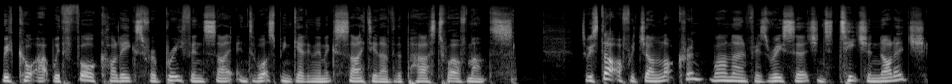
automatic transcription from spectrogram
We've caught up with four colleagues for a brief insight into what's been getting them excited over the past 12 months. So, we start off with John Loughran, well known for his research into teacher knowledge.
